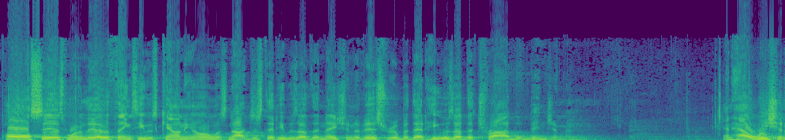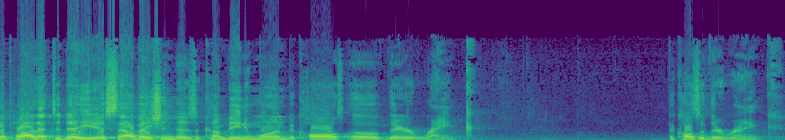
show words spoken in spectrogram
Paul says one of the other things he was counting on was not just that he was of the nation of Israel, but that he was of the tribe of Benjamin. And how we should apply that today is salvation doesn't come to anyone because of their rank. Because of their rank.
